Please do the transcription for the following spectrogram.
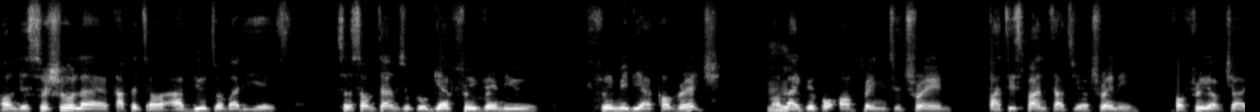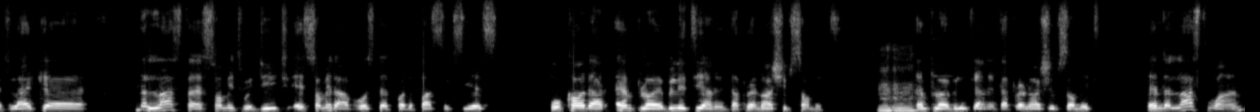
on the social uh, capital I built over the years. So sometimes we could get free venue, free media coverage, mm-hmm. or like people offering to train participants at your training for free of charge. Like uh, the last uh, summit we did, a summit I've hosted for the past six years, we call that Employability and Entrepreneurship Summit. Mm-hmm. Employability and Entrepreneurship Summit. And the last one,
